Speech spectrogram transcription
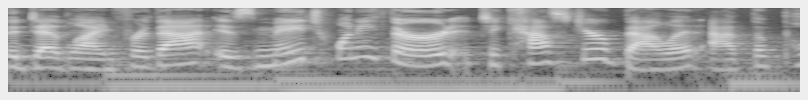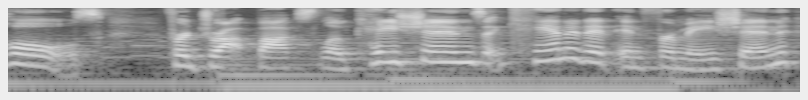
the deadline for that is May 23rd to cast your ballot at the polls. For Dropbox locations, candidate information,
